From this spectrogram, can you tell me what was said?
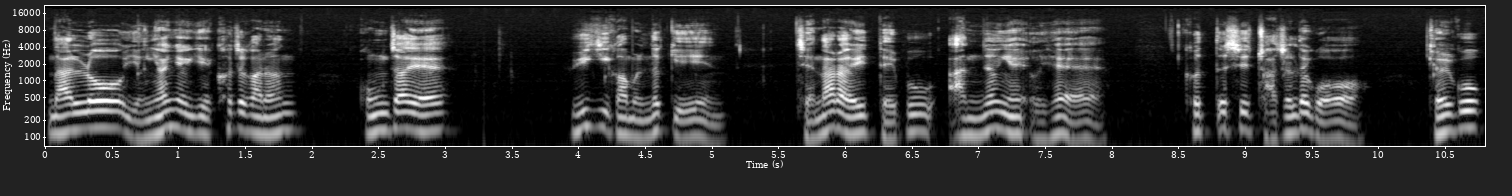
날로 영향력이 커져가는 공자의 위기감을 느낀 제 나라의 대부 안녕에 의해 그 뜻이 좌절되고 결국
